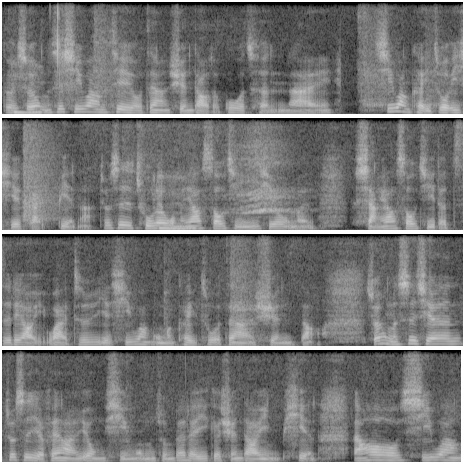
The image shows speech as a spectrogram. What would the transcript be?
对，所以我们是希望借由这样宣导的过程来，希望可以做一些改变啊，就是除了我们要收集一些我们。想要收集的资料以外，就是也希望我们可以做这样的宣导，所以我们事先就是也非常用心，我们准备了一个宣导影片，然后希望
